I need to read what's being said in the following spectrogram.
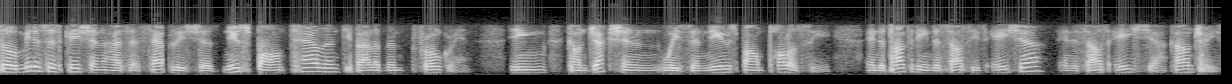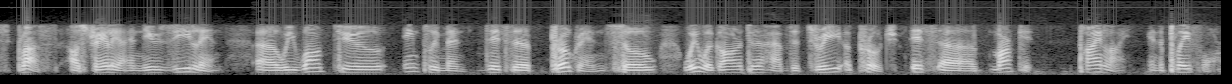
So Ministry of Education has established a new spawn talent development program in conjunction with the new spawn policy and targeting the Southeast Asia and the South Asia countries, plus Australia and New Zealand. Uh, we want to implement this uh, program, so we were going to have the three approach. It's uh, market, pipeline, and the platform.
